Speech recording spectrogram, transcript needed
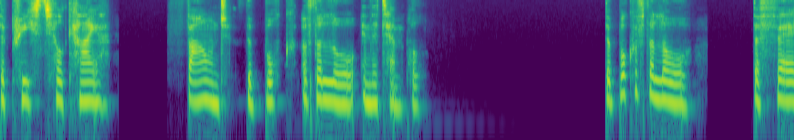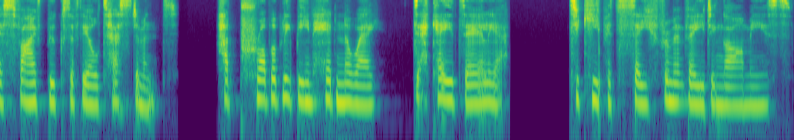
the priest Hilkiah found the book of the law in the temple. The book of the law, the first five books of the Old Testament, had probably been hidden away decades earlier to keep it safe from invading armies.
